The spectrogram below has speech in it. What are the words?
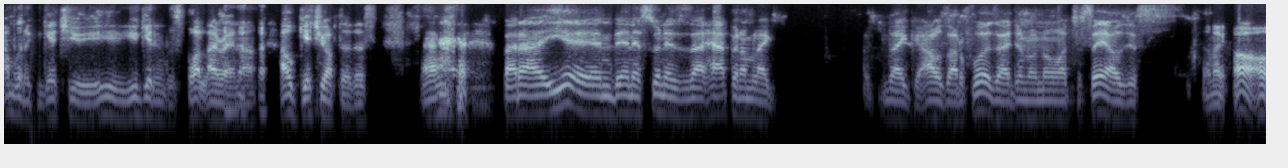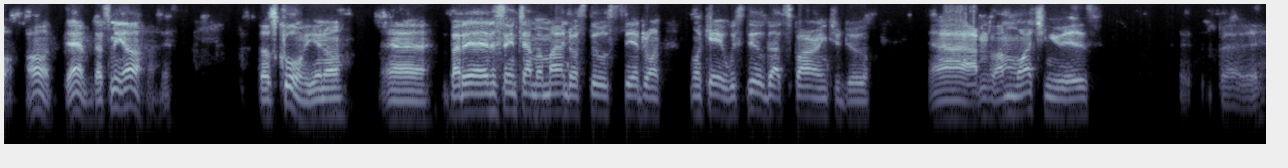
I'm gonna get you. You, you get in the spotlight right now. I'll get you after this. Uh, but uh, yeah, and then as soon as that happened, I'm like, like I was out of words. I didn't know what to say. I was just I'm like, oh, oh, oh, damn, that's me. Oh, that's cool, you know. Uh, but at the same time, my mind was still set on, okay, we still got sparring to do. Uh, I'm, I'm watching you, Iz, but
